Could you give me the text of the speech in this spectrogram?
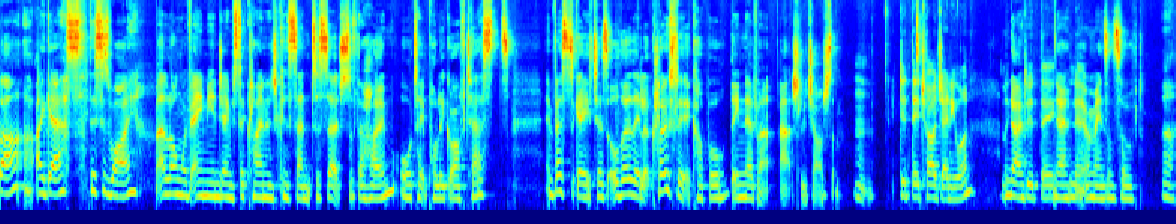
But I guess this is why, along with Amy and James declining to consent to searches of their home or take polygraph tests, investigators, although they look closely at a couple, they never actually charge them. Did they charge anyone? Like, no. Did they? No, it remains unsolved. Ah,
